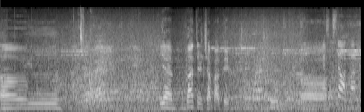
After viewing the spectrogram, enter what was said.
Um, yeah, butter chapati. Uh, This is not bad.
